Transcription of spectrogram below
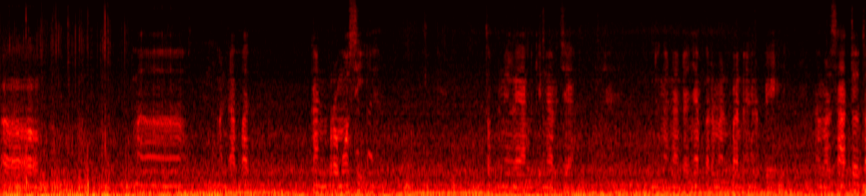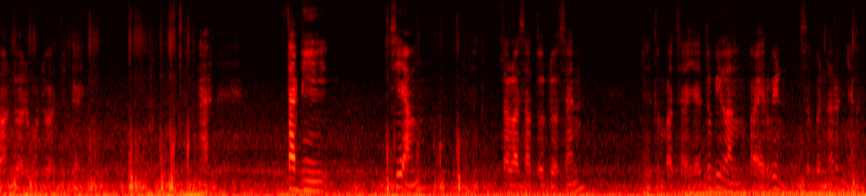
uh, me mendapatkan promosi ya, atau penilaian kinerja dengan adanya Permen Pan RB nomor 1 tahun 2023 ini. Nah, tadi siang salah satu dosen di tempat saya itu bilang Pak Erwin sebenarnya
